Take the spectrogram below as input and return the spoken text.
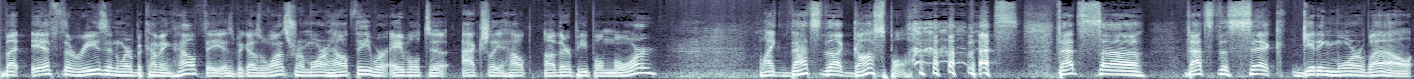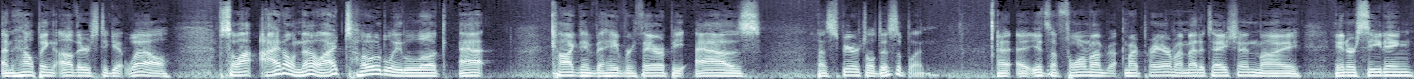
But if the reason we're becoming healthy is because once we're more healthy, we're able to actually help other people more, like that's the gospel. that's that's uh that's the sick getting more well and helping others to get well. So I, I don't know. I totally look at cognitive behavior therapy as a spiritual discipline. Uh, It's a form of my prayer, my meditation, my interceding,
